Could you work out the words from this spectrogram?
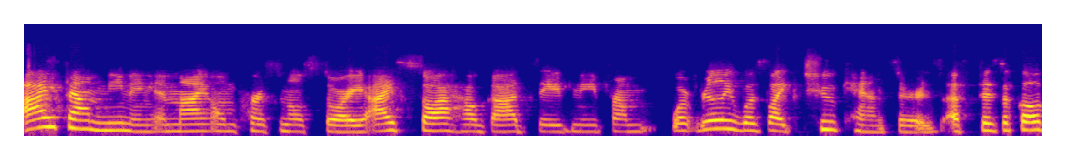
i found meaning in my own personal story i saw how god saved me from what really was like two cancers a physical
